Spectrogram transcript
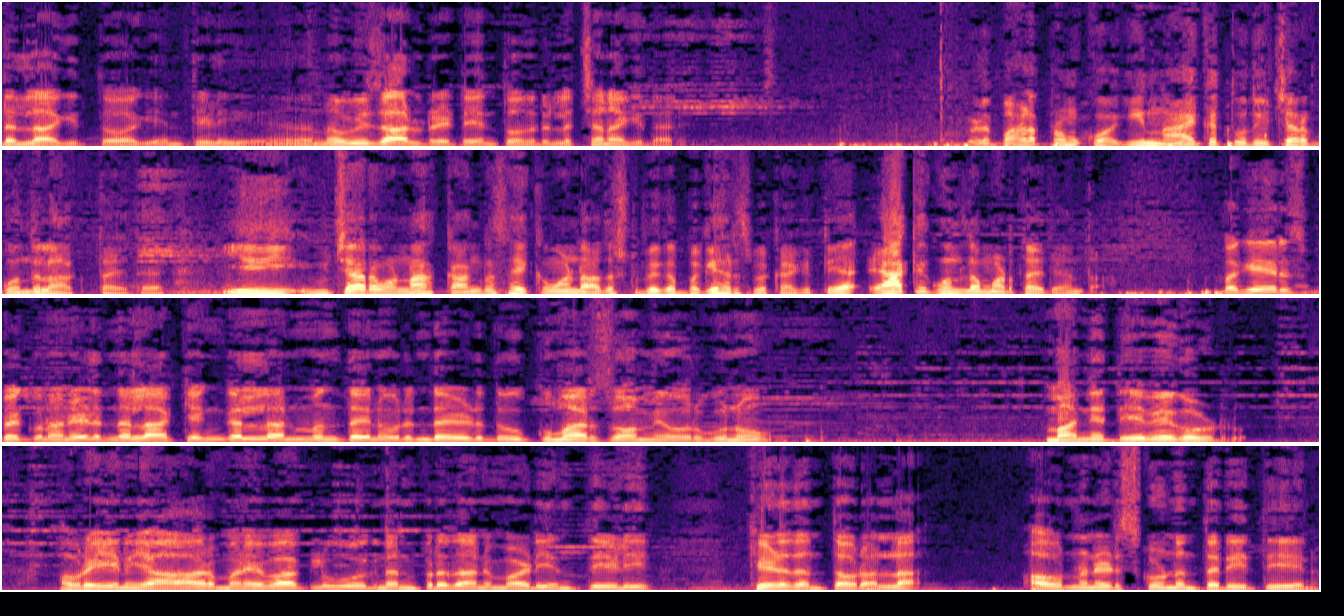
ಡಲ್ ಆಗಿತ್ತು ಹಾಗೆ ಅಂತೇಳಿ. ನೋವು ಇಸ್ ಆಲ್ ರೇಟ್ ಏನ್ ತೊಂದ್ರೆ ಇಲ್ಲ ಚೆನ್ನಾಗಿದ್ದಾರೆ ಬಹಳ ಪ್ರಮುಖವಾಗಿ ನಾಯಕತ್ವದ ವಿಚಾರ ಗೊಂದಲ ಆಗ್ತಾ ಇದೆ. ಈ ವಿಚಾರವನ್ನ ಕಾಂಗ್ರೆಸ್ ಹೈಕಮಾಂಡ್ ಆದಷ್ಟು ಬೇಗ ಬಗೆಹರಿಸಬೇಕಾಗಿತ್ತು. ಯಾಕೆ ಗೊಂದಲ ಮಾಡ್ತಾ ಇದೆ ಅಂತ? ಬಗೆಹರಿಸಬೇಕು. ನಾನು ಹೇಳಿದ್ನಲ್ಲ, ಕೆಂಗಲ್ ಹನುಮಂತಯ್ಯನವರಿಂದ ಹಿಡಿದು ಕುಮಾರಸ್ವಾಮಿ ಅವ್ರಿಗೂ ಮಾನ್ಯ ದೇವೇಗೌಡರು. ಅವರೇನು ಯಾರ ಮನೆ ಬಾಗ್ಲು ಹೋಗಿ ನನ್ನ ಪ್ರಧಾನಿ ಮಾಡಿ ಅಂತೇಳಿ ಕೇಳದಂತವ್ರಲ್ಲ ಅವ್ರನ್ನ ನಡೆಸಿಕೊಂಡಂತ ರೀತಿ ಏನು?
